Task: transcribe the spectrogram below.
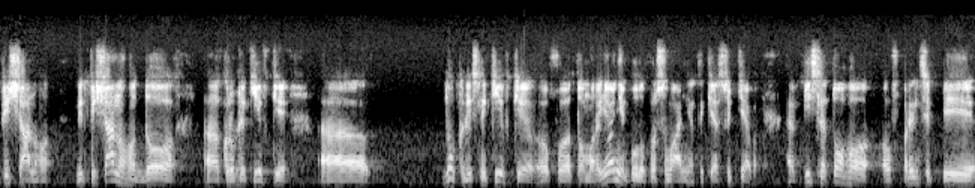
піщаного від піщаного до кругляківки. Е, до Колісниківки в тому районі було просування таке суттєве. Е, Після того, в принципі, е,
